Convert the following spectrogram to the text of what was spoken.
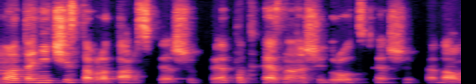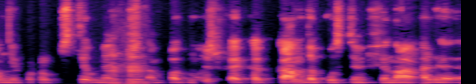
Но это не чисто вратарская ошибка. Это такая, знаешь, игротская ошибка. Да, он не пропустил мяч uh-huh. там под мышкой, как Кан, допустим, в финале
